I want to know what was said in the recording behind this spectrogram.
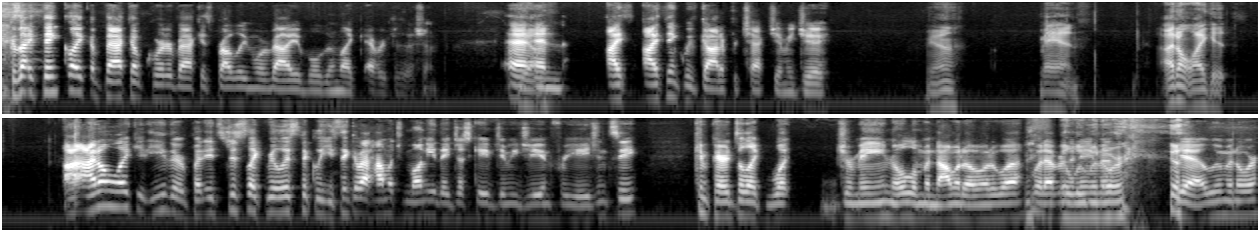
Because I think like a backup quarterback is probably more valuable than like every position. And, Yeah. and I I think we've got to protect Jimmy G. Yeah. Man, I don't like it. I, I don't like it either, but it's just like realistically, you think about how much money they just gave Jimmy G in free agency compared to like what Jermaine Olamanamado, whatever the name is. Eluemunor. yeah, Eluemunor.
